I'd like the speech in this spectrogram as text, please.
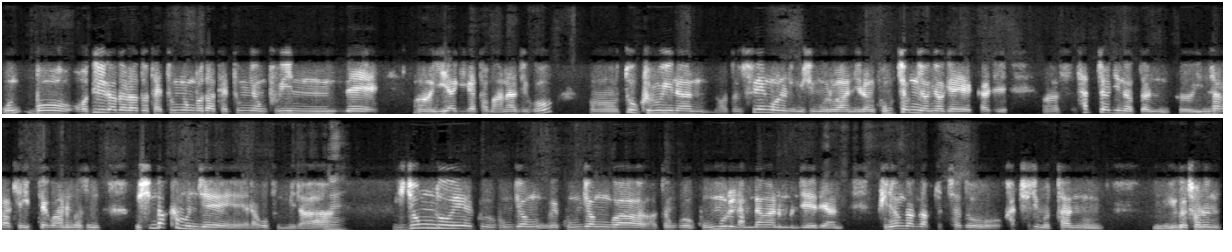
뭐 어딜 가더라도 대통령보다 대통령 부인의 어, 이야기가 더 많아지고 어, 또 그로 인한 어떤 수행원을 중심으로 한 이런 공적 영역에까지 어, 사적인 어떤 그 인사가 개입되고 하는 것은 심각한 문제라고 봅니다. 네. 이 정도의 그 공정, 공정과 어떤 그 공무를 담당하는 문제에 대한 균형 감각조차도 갖추지 못한, 이거 저는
